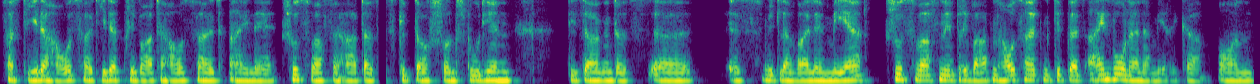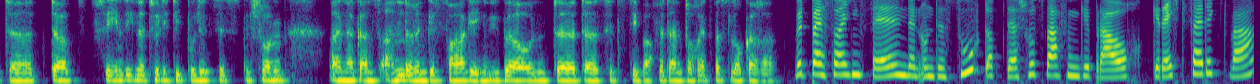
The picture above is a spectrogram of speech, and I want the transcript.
fast jeder Haushalt, jeder private Haushalt eine Schusswaffe hat. Also es gibt auch schon Studien, die sagen, dass äh, es mittlerweile mehr Schusswaffen in privaten Haushalten gibt als Einwohner in Amerika. Und äh, da sehen sich natürlich die Polizisten schon einer ganz anderen Gefahr gegenüber und äh, da sitzt die Waffe dann doch etwas lockerer. Wird bei solchen Fällen denn untersucht, ob der Schusswaffengebrauch gerechtfertigt war?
